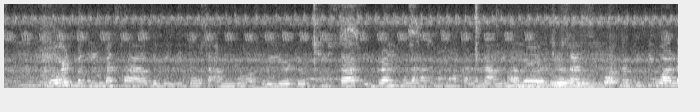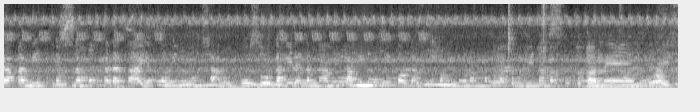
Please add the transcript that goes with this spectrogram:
Lord, maging man sa gabi ito sa aming mga prayer, Lord Jesus. I-grant mo lahat ng mga panalangin namin, Lord Jesus. Nagtitiwala kami, nagnamaktalataya, Panginoon, sa aming puso. Dahil alam namin, Panginoon, ikaw lang po, Panginoon, ang magpatuloy na magtutuloy Amen.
